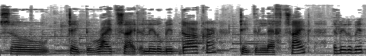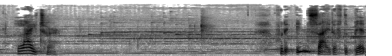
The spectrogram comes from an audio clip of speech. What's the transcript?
So take the right side a little bit darker take the left side a little bit lighter. For the inside of the pit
